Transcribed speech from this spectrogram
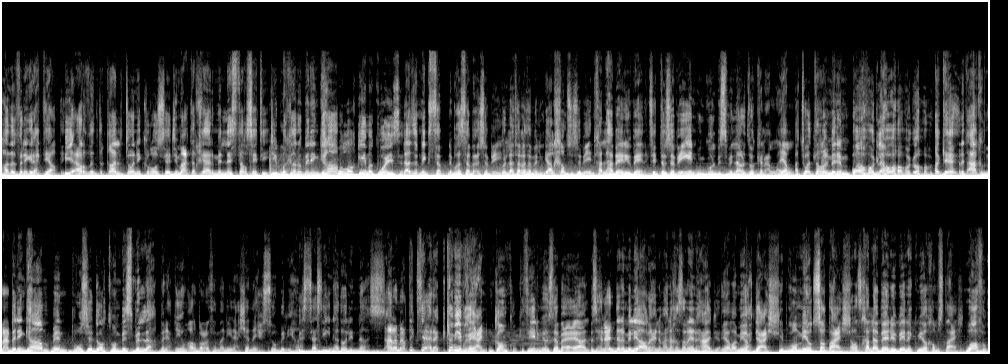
هذا الفريق الاحتياطي. في عرض انتقال توني كروس يا جماعة الخير من ليستر سيتي. جيب مكانه بيلينغهام. والله قيمة كويسة. لازم نكسب. نبغى 77 كلها 3 مليون. قال 75 خلها بيني وبينك. 76 ونقول بسم الله ونتوكل على الله. يلا. أتوتر المهم وافق. لا وافق وافق. أوكي. نتعاقد مع بيلينغهام من بروسيا دورتموند. بسم الله. بنعطيهم 84 عشان يحسون بالاهانه حساسين هذول الناس. أنا معطيك سعرك. كم يبغى يعني؟ نكونكو. كثير 107 يا عيال. بس إحنا عندنا مليار. يعني ما إحنا خسرانين حاجة. يلا 111 يبغون 119 خلاص خلها بيني وبينك 115 وافق.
